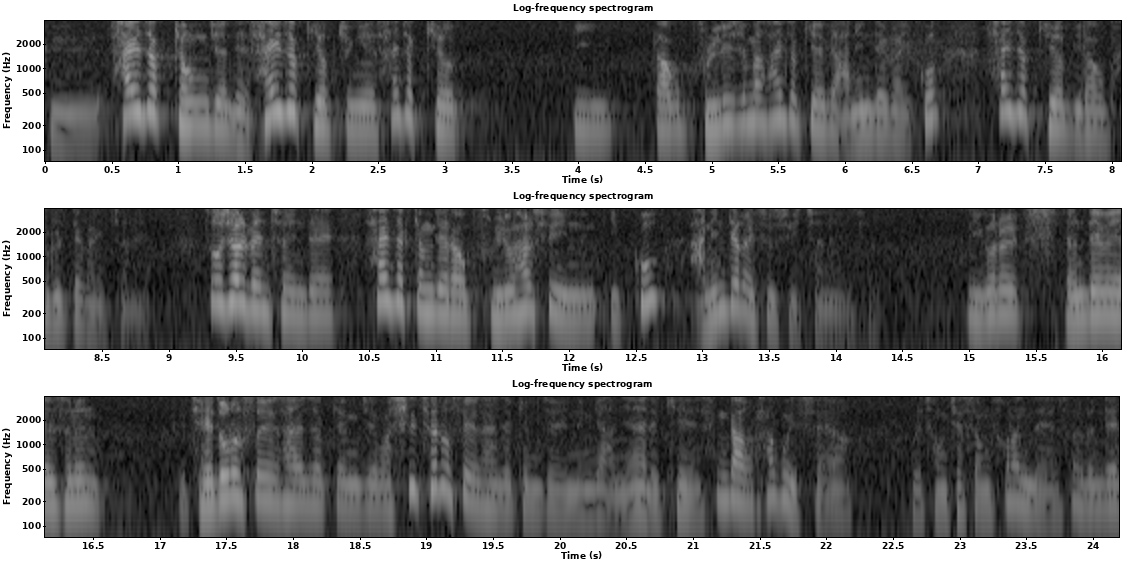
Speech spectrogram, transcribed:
그 사회적 경제 내 사회적 기업 중에 사회적 기업이 라고 불리지만 사회적 기업이 아닌 데가 있고 사회적 기업이라고 부를 때가 있잖아요. social venture인데 사회적 경제라고 분류할 수 있는, 있고 아닌 데가 있을 수 있잖아요. 그죠? 이거를 연대회에서는 그 제도로서의 사회적 경제와 실체로서의 사회적 경제가 있는 게 아니야 이렇게 생각을 하고 있어요. 우리 정체성 선언 내에서 그런데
